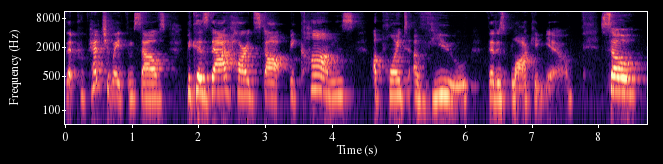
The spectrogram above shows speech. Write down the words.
that perpetuate themselves because that hard stop becomes a point of view that is blocking you. So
